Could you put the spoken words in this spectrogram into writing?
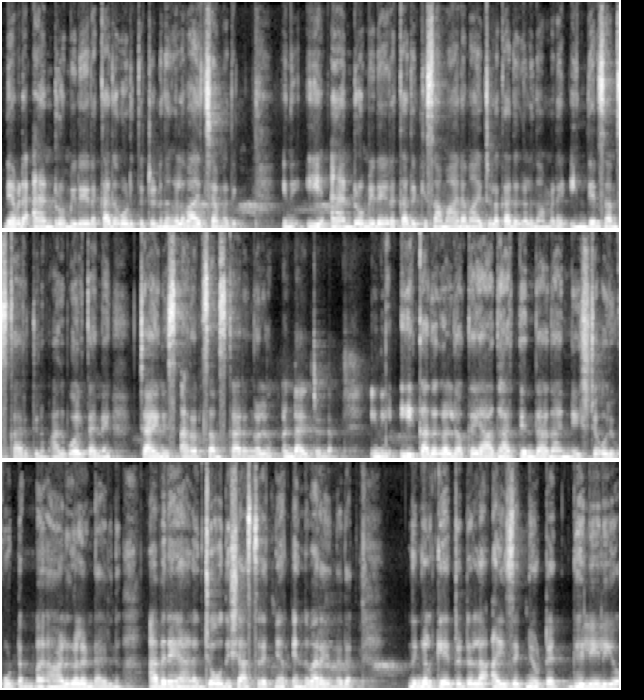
ഇനി അവിടെ ആൻഡ്രോമിഡയുടെ കഥ കൊടുത്തിട്ടുണ്ട്. നിങ്ങൾ വായിച്ചാൽ മതി. ഇനി ഈ ആൻഡ്രോമിഡയുടെ കഥയ്ക്ക് സമാനമായിട്ടുള്ള കഥകൾ നമ്മുടെ ഇന്ത്യൻ സംസ്കാരത്തിലും അതുപോലെ തന്നെ ചൈനീസ് അറബ് സംസ്കാരങ്ങളിലും ഉണ്ടായിട്ടുണ്ട്. ഇനി ഈ കഥകളുടെ ഒക്കെ യാഥാർത്ഥ്യം എന്താണെന്ന് അന്വേഷിച്ച ഒരു കൂട്ടം ആളുകളുണ്ടായിരുന്നു. അവരെയാണ് ജ്യോതിശാസ്ത്രജ്ഞർ എന്ന് പറയുന്നത്. നിങ്ങൾ കേട്ടിട്ടുള്ള ഐസക് ന്യൂട്ടൻ ഗലീലിയോ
